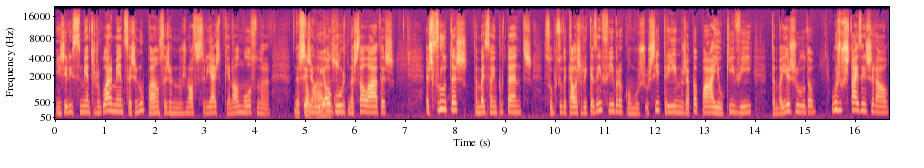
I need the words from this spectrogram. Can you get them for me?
Ingerir sementes regularmente, seja no pão, seja nos nossos cereais de pequeno almoço, na, seja saladas. no iogurte, nas saladas. As frutas também são importantes, sobretudo aquelas ricas em fibra, como os, os citrinos, a papaya, o kiwi, também ajudam. Os vegetais em geral.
